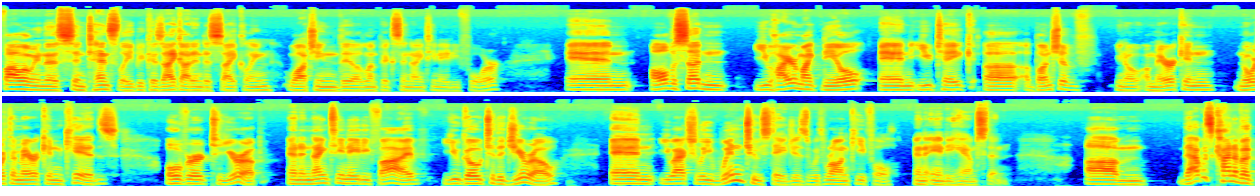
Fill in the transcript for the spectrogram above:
following this intensely because I got into cycling watching the Olympics in 1984. And all of a sudden, you hire Mike Neel and you take uh, a bunch of, you know, American, North American kids over to Europe. And in 1985, you go to the Giro and you actually win two stages with Ron Kiefel and Andy Hampsten. Um, that was kind of a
